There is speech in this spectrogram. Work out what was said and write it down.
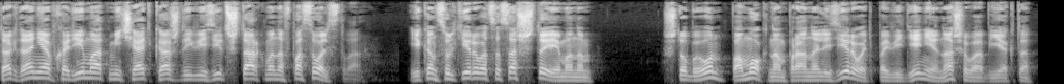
Тогда необходимо отмечать каждый визит Штаркмана в посольство и консультироваться со Штейманом, чтобы он помог нам проанализировать поведение нашего объекта.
